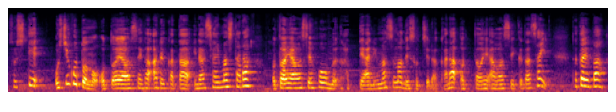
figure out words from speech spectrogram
そしてお仕事のお問い合わせがある方いらっしゃいましたらお問い合わせフォーム貼ってありますのでそちらからお問い合わせください。例えば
